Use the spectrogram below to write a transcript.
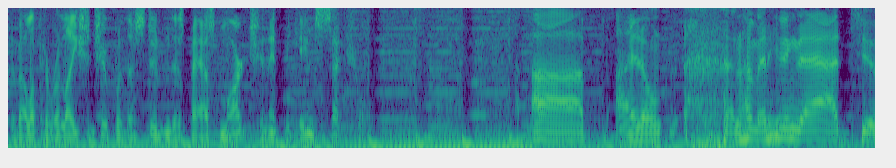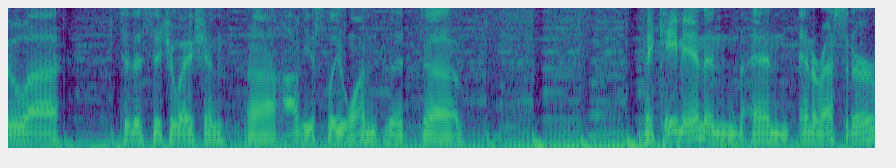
developed a relationship with a student this past March and it became sexual. Uh, I don't. I don't have anything to add to uh, to this situation. Uh, obviously, one that uh, they came in and and and arrested her,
